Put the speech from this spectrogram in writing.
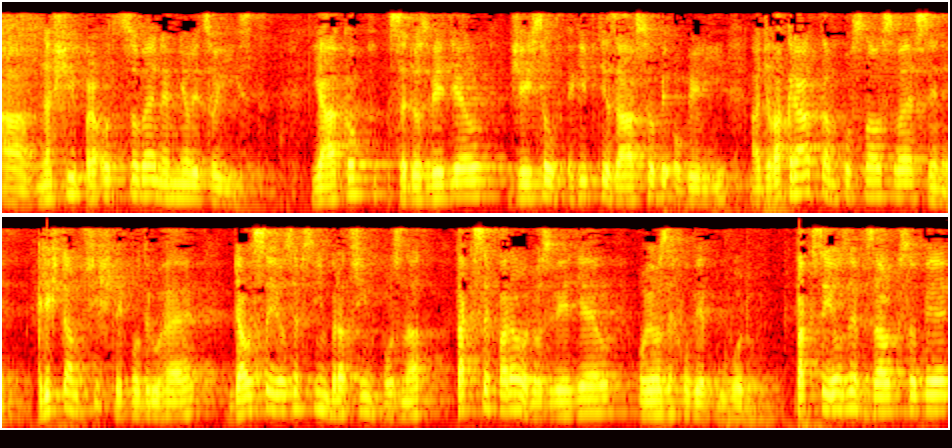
a naši praotcové neměli co jíst. Jákob se dozvěděl, že jsou v Egyptě zásoby obilí a dvakrát tam poslal své syny. Když tam přišli po druhé, dal se Josef svým bratřím poznat, tak se farao dozvěděl o Josefově původu. Pak si Josef vzal k sobě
